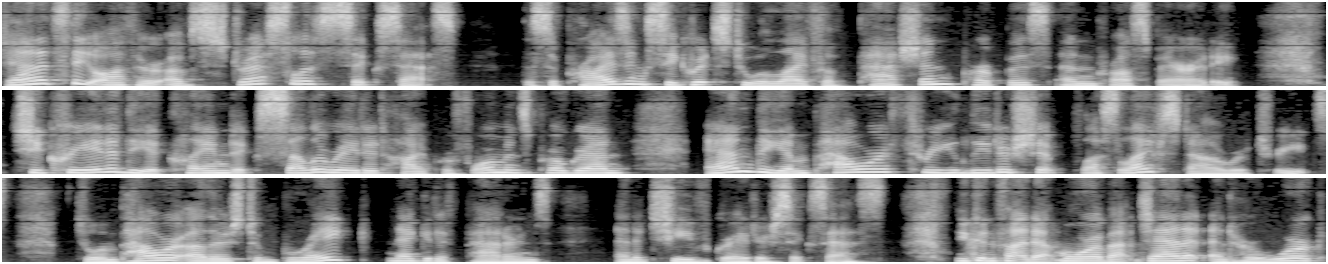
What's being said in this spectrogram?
Janet's the author of Stressless Success the Surprising Secrets to a Life of Passion, Purpose, and Prosperity. She created the acclaimed Accelerated High Performance Program and the Empower 3 Leadership Plus Lifestyle Retreats to empower others to break negative patterns and achieve greater success. You can find out more about Janet and her work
